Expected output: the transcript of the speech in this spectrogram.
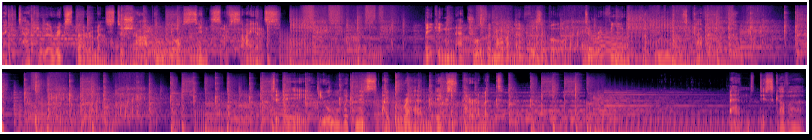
spectacular experiments to sharpen your sense of science. Making natural phenomena visible to reveal the rules governing them. Today, you'll witness a grand experiment and discover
